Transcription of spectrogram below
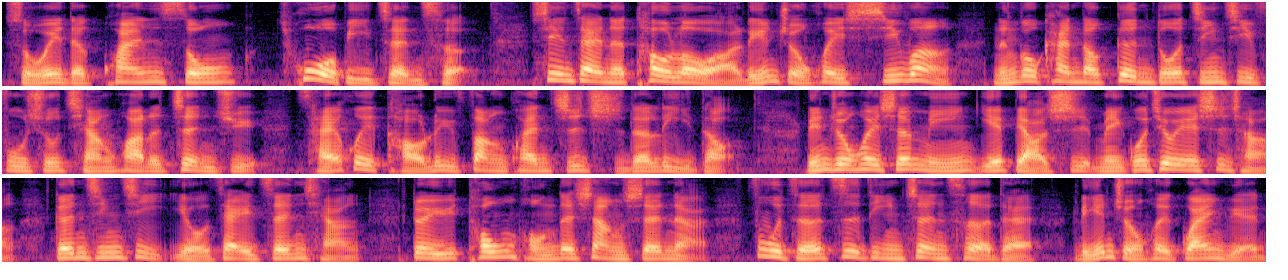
所谓的宽松货币政策。现在呢，透露啊，联准会希望能够看到更多经济复苏强化的证据，才会考虑放宽支持的力道。联准会声明也表示，美国就业市场跟经济有在增强。对于通膨的上升呢，负责制定政策的联准会官员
